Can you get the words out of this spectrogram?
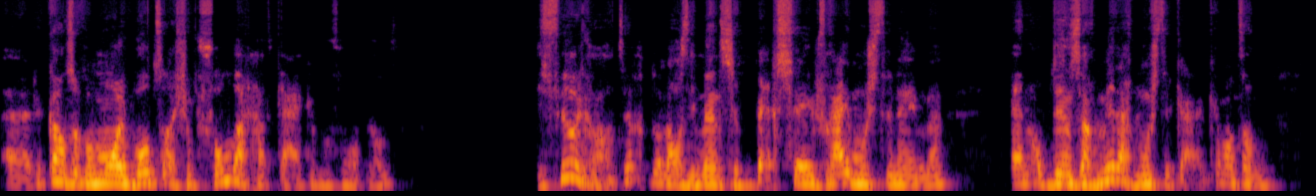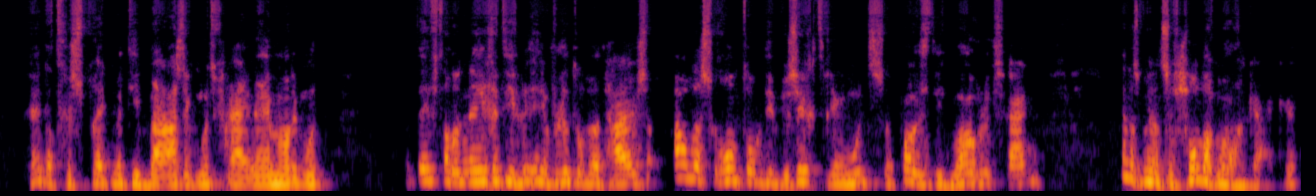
uh, de kans op een mooi bod als je op zondag gaat kijken bijvoorbeeld, is veel groter dan als die mensen per se vrij moesten nemen en op dinsdagmiddag moesten kijken. Want dan Hè, dat gesprek met die baas, ik moet vrijnemen, want ik moet. Dat heeft al een negatieve invloed op dat huis. Alles rondom die bezichtiging moet zo positief mogelijk zijn. En als mensen op zondag mogen kijken,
